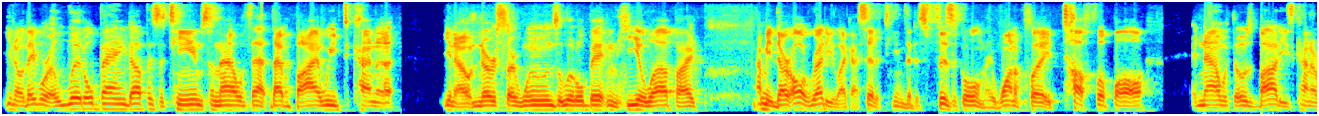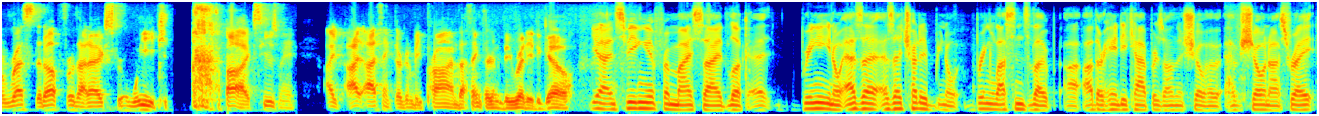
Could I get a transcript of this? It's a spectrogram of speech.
you know, they were a little banged up as a team. So now with that, that bye week to kind of, you know, nurse their wounds a little bit and heal up, I, I mean, they're already, like I said, a team that is physical and they want to play tough football. And now with those bodies kind of rested up for that extra week, uh, excuse me, I, I, I, think they're going to be primed. I think they're going to be ready to go. Yeah, and speaking it from my side, look, uh, bringing you know as a as I try to you know bring lessons that uh, other handicappers on the show have, have shown us right?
